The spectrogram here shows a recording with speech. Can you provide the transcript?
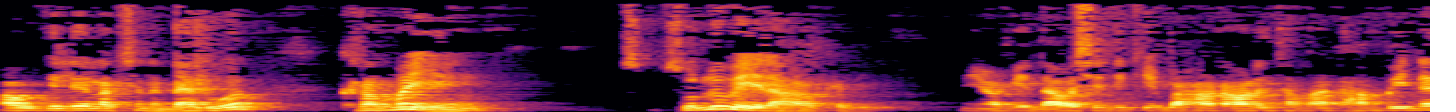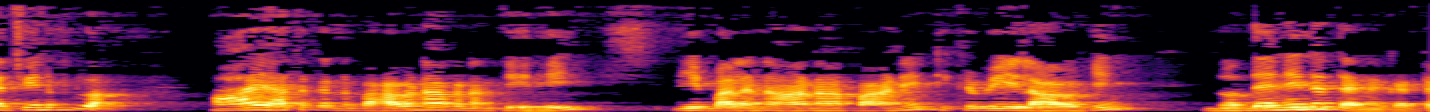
පෞද්ගලික ලක්ෂණ බැලුවොත් ක්‍රමයෙන් සුළු වේලාවකදී මේ වගේ දවස් දෙකේ භාවනාවල සමාත හම්බෙන්නේ නැති වෙන්න පුළුවන්. පහය හත කරන භාවනාවක නම් තේරෙයි මේ බලන ආනාපානේ ටික වේලාවකින් නොදැනෙන තැනකට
